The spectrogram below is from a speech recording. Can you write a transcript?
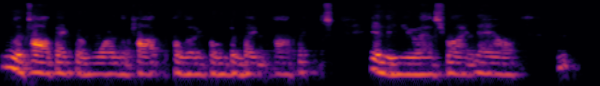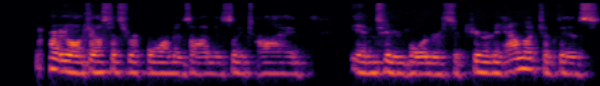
the topic of one of the top political debate topics in the U.S. right now. Criminal justice reform is obviously tied into border security. How much of this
